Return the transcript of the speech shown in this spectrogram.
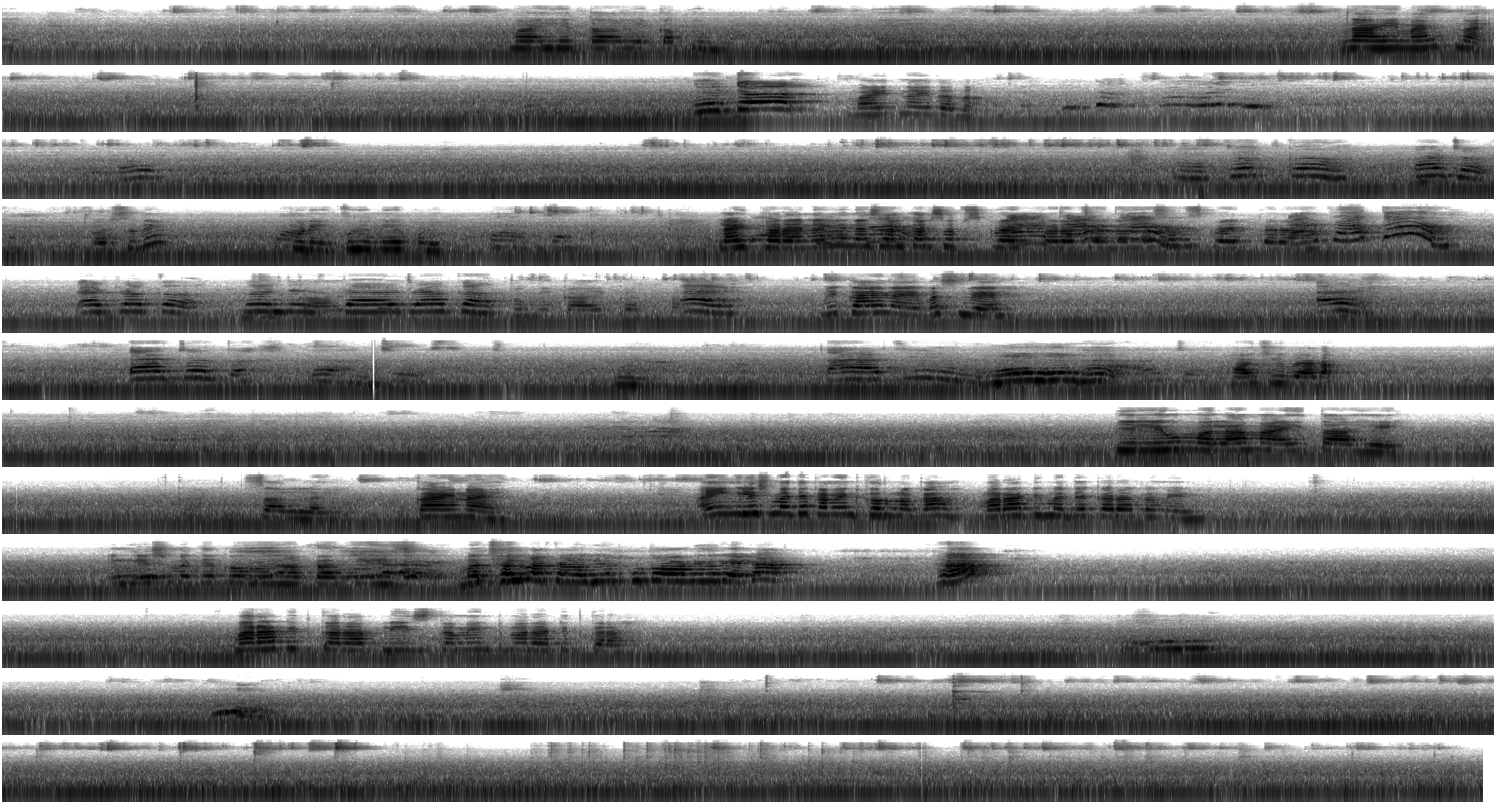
माहीत आहे का नाही माहीत नाही माहीत नाही दादा वर्ष दे पुढे पुढे मी पुढे. लाईक करा. नवीन असेल तर सबस्क्राईब करा. चॅनलला सबस्क्राईब करा. तुम्ही काय करता? मी काय नाही बसले. हो हो हो. हाची बेडा पिलीव मला माहीत आहे. चाललंय. काय नाही. इंग्लिशमध्ये कमेंट करू नका. मराठीमध्ये करा कमेंट इंग्लिशमध्ये करू नका प्लीज मच्छल वाटता कुठं ऑर्डर आहे का? हा? मराठीत करा प्लीज कमेंट मराठीत करा.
